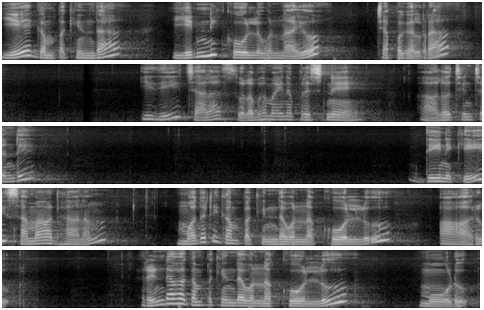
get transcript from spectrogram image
ఏ గంప కింద ఎన్ని కోళ్ళు ఉన్నాయో చెప్పగలరా? ఇది చాలా సులభమైన ప్రశ్నే. ఆలోచించండి. దీనికి సమాధానం మొదటి గంప కింద ఉన్న కోళ్ళు ఆరు. రెండవ గంప కింద ఉన్న కోళ్ళు మూడు.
